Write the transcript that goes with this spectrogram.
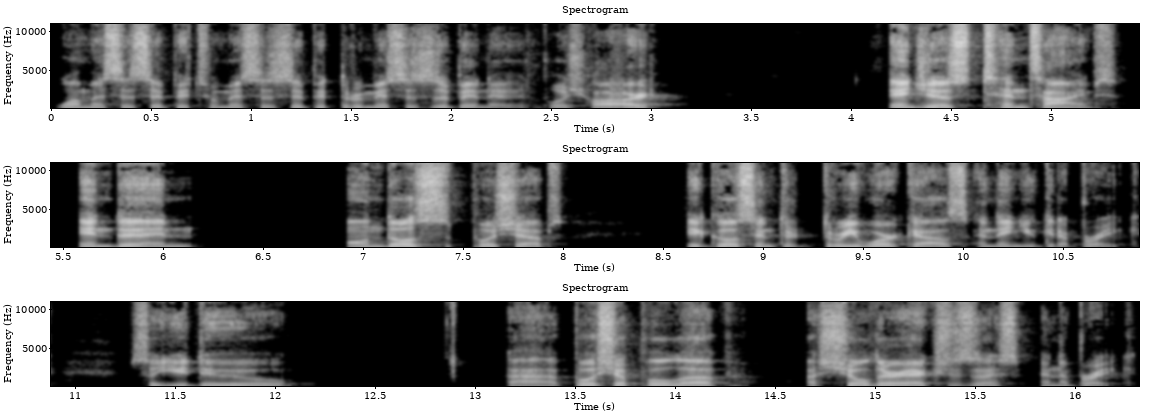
one Mississippi, two Mississippi, three Mississippi, and push hard and just 10 times. And then on those push ups, it goes into three workouts and then you get a break. So you do a push up, pull up, a shoulder exercise, and a break.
